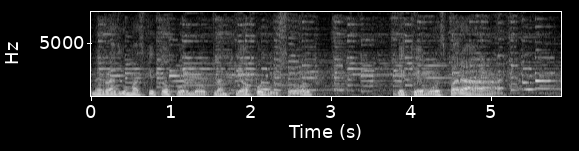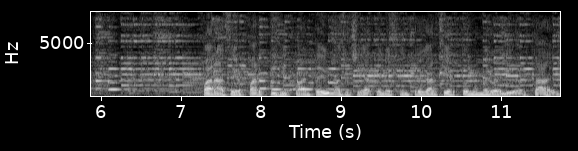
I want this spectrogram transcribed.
me rasgo más que todo por lo planteado por Rousseau, de que vos para, para ser participante de una sociedad tenés que entregar cierto número de libertades,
